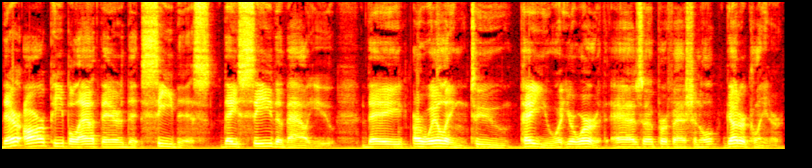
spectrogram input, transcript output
there are people out there that see this. They see the value. They are willing to pay you what you're worth as a professional gutter cleaner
